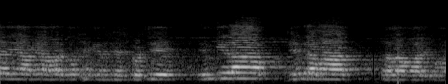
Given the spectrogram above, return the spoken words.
জানিয়ে আমি আমার কথা এখানে শেষ করছি। ইনকিলাব, জিন্দাবাদ। সালাম আলাইকুম।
